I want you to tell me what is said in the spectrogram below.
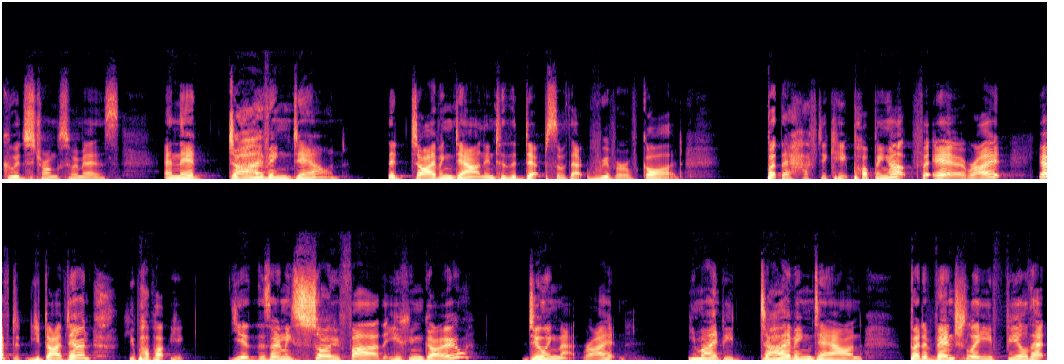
good, strong swimmers. And they're diving down. They're diving down into the depths of that river of God. But they have to keep popping up for air, right? You have to, you dive down, you pop up. You, yeah, there's only so far that you can go doing that, right? You might be diving down, but eventually you feel that,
